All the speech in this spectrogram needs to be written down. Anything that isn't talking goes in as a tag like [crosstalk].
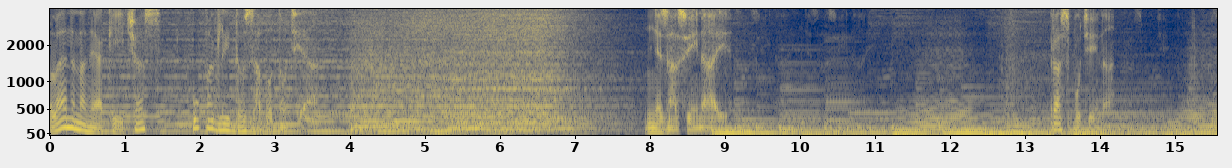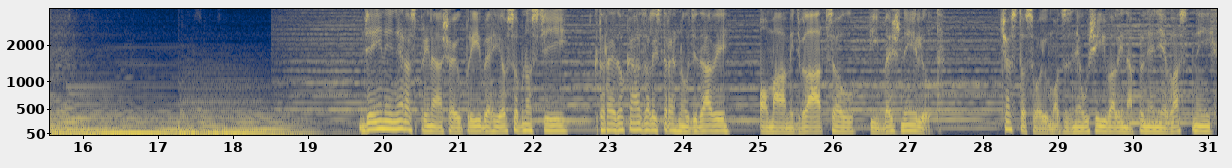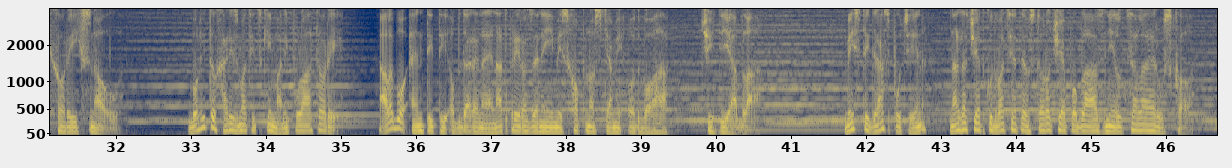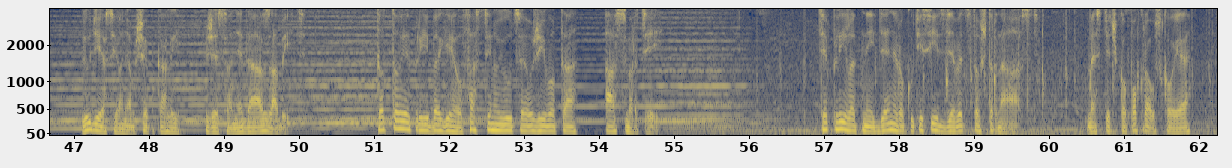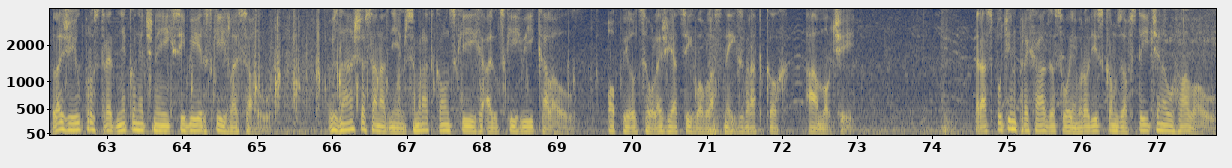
len na nejaký čas upadli do zabudnutia. Nezasínaj. Rasputin Dejiny neraz prinášajú príbehy osobností, ktoré dokázali strhnúť davy, omámiť vládcov i bežný ľud – často svoju moc zneužívali na plnenie vlastných chorých snov. Boli to charizmatickí manipulátori alebo entity obdarené nadprirodzenými schopnosťami od Boha či diabla. Mystik Rasputin na začiatku 20. storočia pobláznil celé Rusko. Ľudia si o ňom šepkali, že sa nedá zabiť. Toto je príbeh jeho fascinujúceho života a smrti. Teplý letný deň roku 1914. Mestečko Pokrovskoje leží uprostred nekonečných sibírskych lesov. Vznáša sa nad ním smrad konských a ľudských výkalov, opilcov ležiacich vo vlastných zvratkoch a moči. Rasputin prechádza svojim rodiskom so vstýčenou hlavou.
